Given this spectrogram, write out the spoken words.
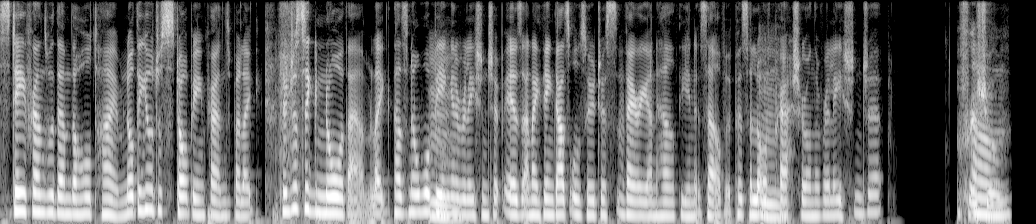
stay friends with them the whole time. Not that you'll just stop being friends, but like don't just ignore them. Like that's not what being in a Mm. relationship is, and I think that's also just very unhealthy in itself. It puts a lot of Mm. pressure on the relationship. for sure Um,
